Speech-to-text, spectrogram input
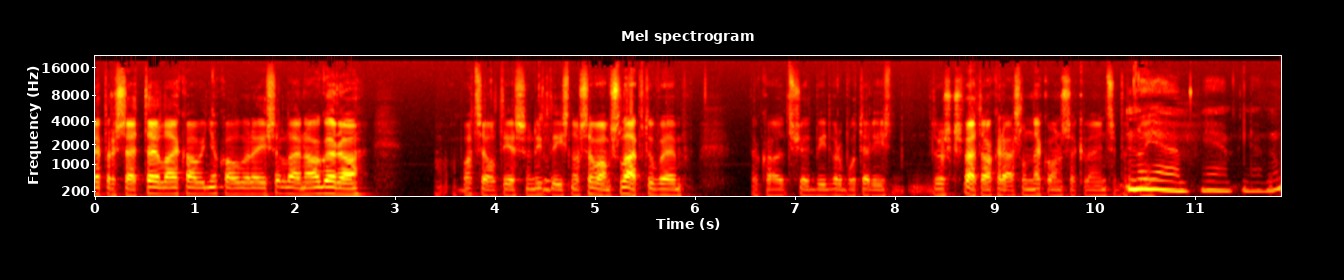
represēta tajā laikā, viņa atkal varēja lēnā garā pacelties un izlīst no savām slēptuvēm. Tā kā šeit bija varbūt arī drusku svētā krēsla nekonsekvence. Bet, nu, nu, jā, jā, jā, nu.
